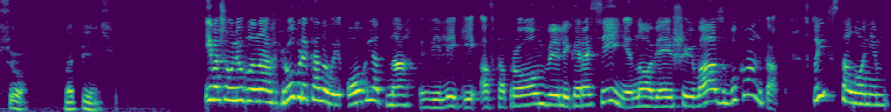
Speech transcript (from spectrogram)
Все, на пенсию. І ваша улюблена рубрика Новий огляд на великий автопром Великої Росії. Новіший вас буханка. Стоїть в сталоні,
